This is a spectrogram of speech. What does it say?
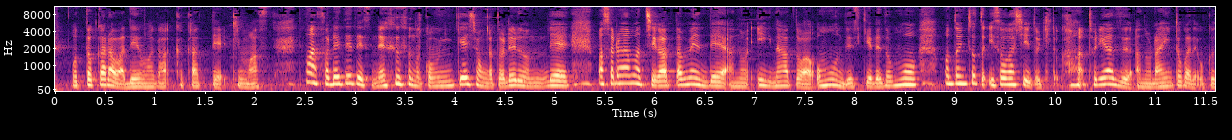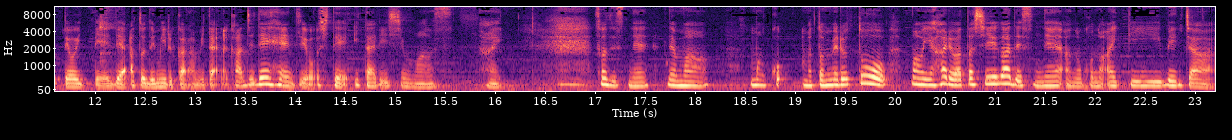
夫からは電話がかかってきます。まあそれでですね夫婦のコミュニケーションが取れるので、まあ、それはまあ違った面であのいいなとは思うんですけれども本当にちょっと忙しい時とかは とりあえずあの LINE とかで送っておいてで後で見るからみたいな感じで返事をしていたりします。はい、そうですねでまあまあ、まとめると、まあ、やはり私がですねあのこの IT ベンチャー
